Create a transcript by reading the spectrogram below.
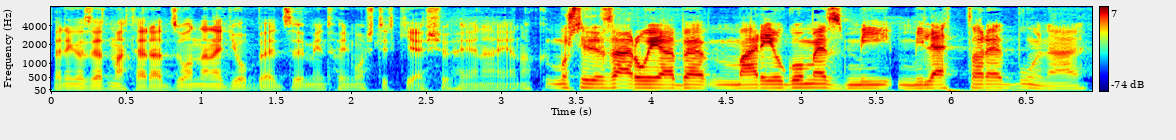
pedig azért Materazzo-nál egy jobb edző, mint hogy most itt kieső helyen álljanak. Most ide zárójelbe Mário Gomez mi, mi lett a Red Bullnál?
